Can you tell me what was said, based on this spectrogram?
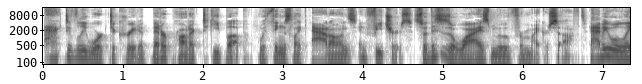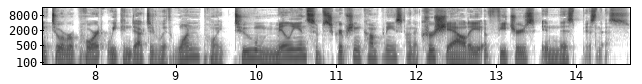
actively work to create a better product to keep up with things like add ons and features. So, this is a wise move from Microsoft. Abby will link to a report we conducted with 1.2 million subscription companies on the cruciality of features in this business.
